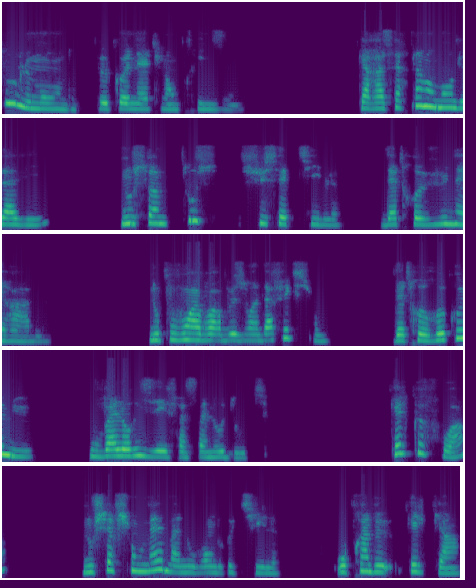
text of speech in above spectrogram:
Tout le monde peut connaître l'emprise, car à certains moments de la vie, nous sommes tous susceptibles d'être vulnérables. Nous pouvons avoir besoin d'affection, d'être reconnus ou valorisés face à nos doutes. Quelquefois, nous cherchons même à nous rendre utiles auprès de quelqu'un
